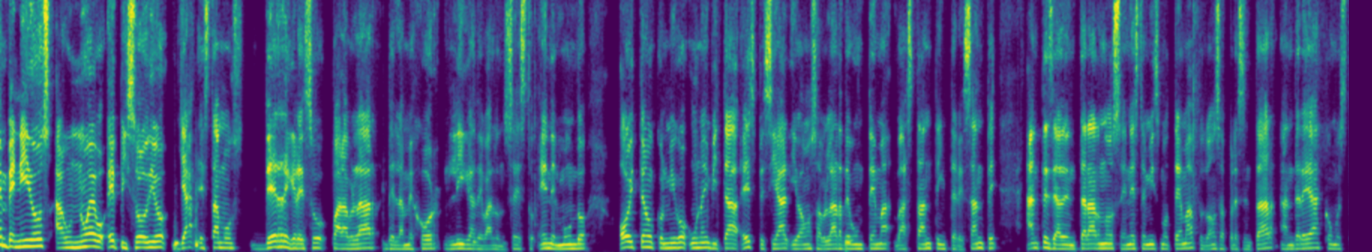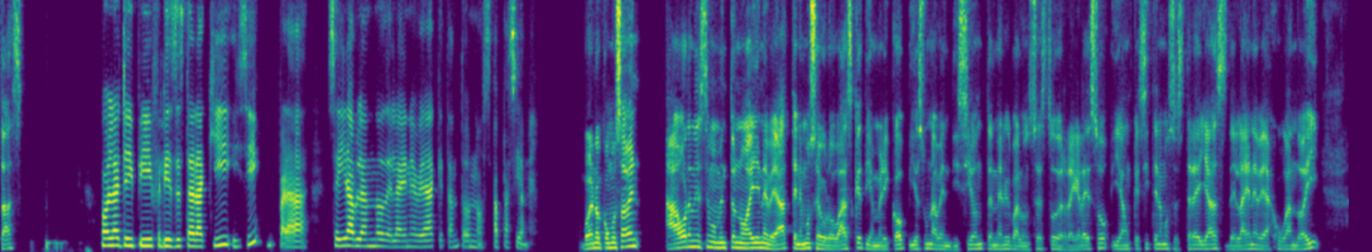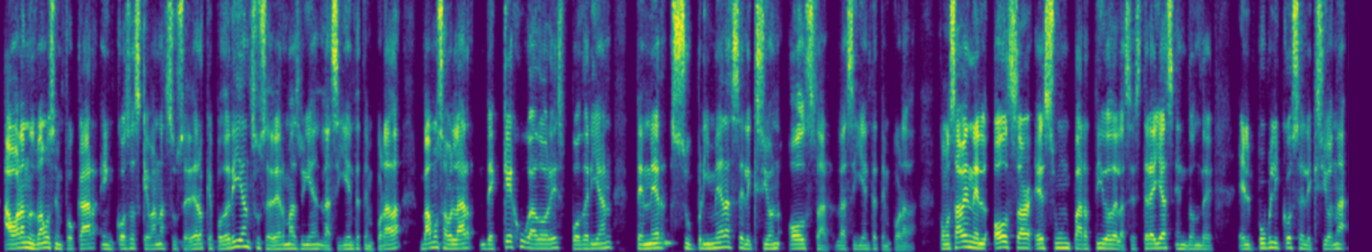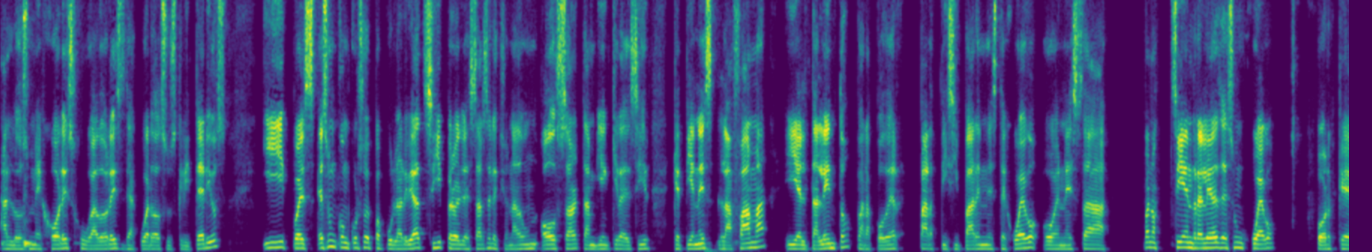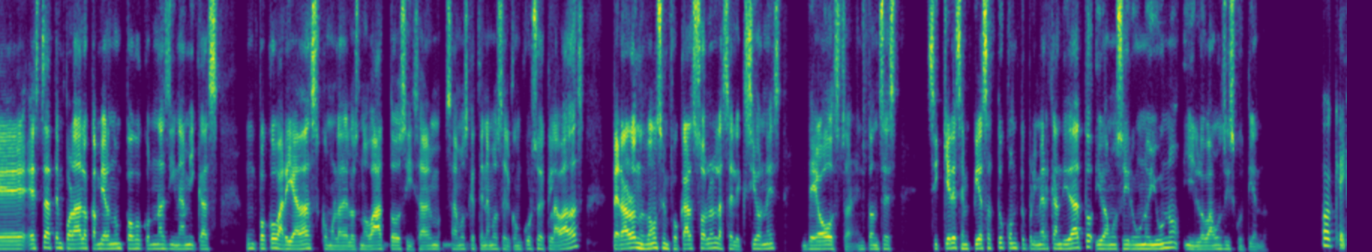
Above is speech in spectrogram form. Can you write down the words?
Bienvenidos a un nuevo episodio. Ya estamos de regreso para hablar de la mejor liga de baloncesto en el mundo. Hoy tengo conmigo una invitada especial y vamos a hablar de un tema bastante interesante. Antes de adentrarnos en este mismo tema, pues vamos a presentar. Andrea, ¿cómo estás? Hola JP, feliz de estar aquí y sí, para seguir hablando de la NBA que tanto nos apasiona. Bueno, como saben, ahora en este momento no hay NBA, tenemos Eurobasket y AmeriCup y es una bendición tener el baloncesto de regreso y aunque sí tenemos estrellas de la NBA jugando ahí, Ahora nos vamos a enfocar en cosas que van a suceder o que podrían suceder más bien la siguiente temporada. Vamos a hablar de qué jugadores podrían tener su primera selección All-Star la siguiente temporada. Como saben, el All-Star es un partido de las estrellas en donde el público selecciona a los mejores jugadores de acuerdo a sus criterios. Y pues es un concurso de popularidad, sí, pero el estar seleccionado un All-Star también quiere decir que tienes la fama y el talento para poder participar en este juego o en esta, bueno, sí, en realidad es un juego porque esta temporada lo cambiaron un poco con unas dinámicas un poco variadas como la de los novatos y sabemos, sabemos que tenemos el concurso de clavadas, pero ahora nos vamos a enfocar solo en las elecciones de All Star. Entonces, si quieres, empieza tú con tu primer candidato y vamos a ir uno y uno y lo vamos discutiendo. Ok.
